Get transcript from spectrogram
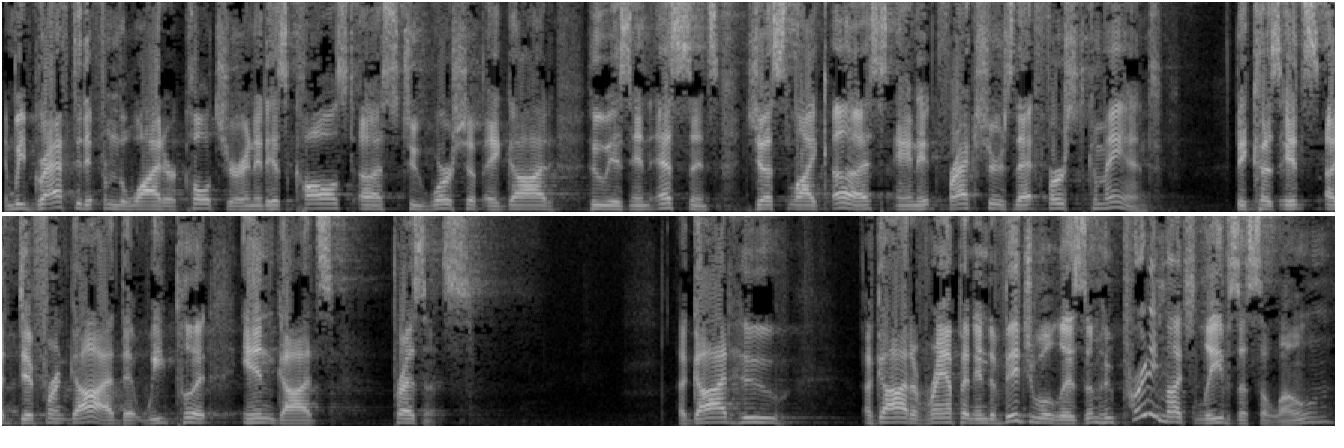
And we've grafted it from the wider culture, and it has caused us to worship a God who is in essence just like us, and it fractures that first command because it's a different God that we put in God's presence. A God who, a God of rampant individualism who pretty much leaves us alone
